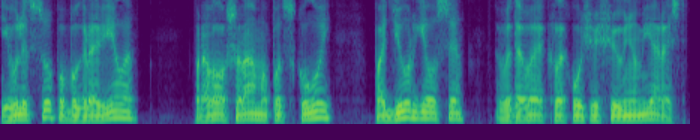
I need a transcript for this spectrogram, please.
Его лицо побагровело, провал шрама под скулой подергивался, выдавая клокочущую в нем ярость.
